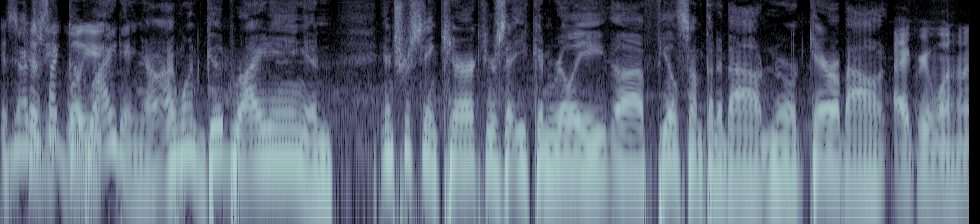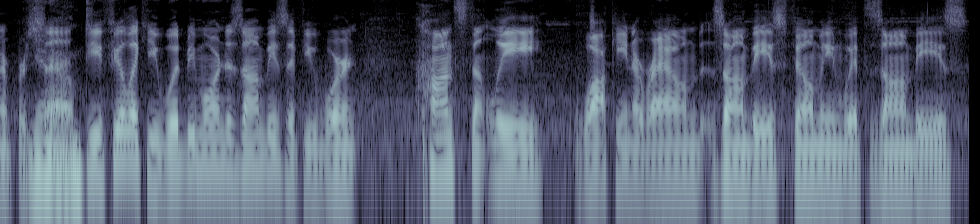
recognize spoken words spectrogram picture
It's you know, 'cause just like good you- writing. I, I want good writing and interesting characters that you can really uh, feel something about and or care about. I agree 100%. You know? Do you feel like you would be more into zombies if you weren't constantly walking around zombies, filming with zombies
